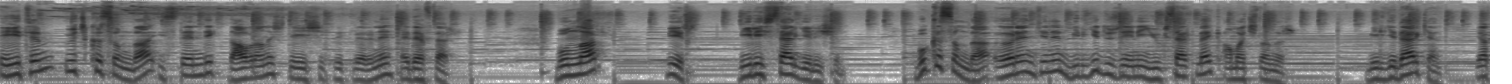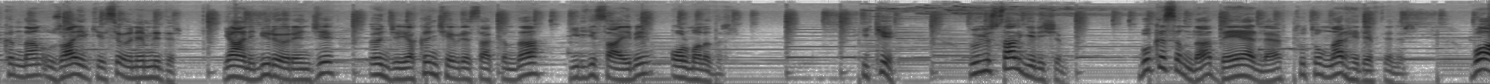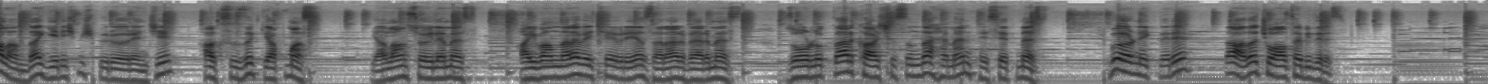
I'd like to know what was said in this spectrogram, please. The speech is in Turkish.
Eğitim 3 kısımda istendik davranış değişikliklerini hedefler. Bunlar 1. Bilişsel gelişim. Bu kısımda öğrencinin bilgi düzeyini yükseltmek amaçlanır. Bilgi derken yakından uzağa ilkesi önemlidir. Yani bir öğrenci önce yakın çevresi hakkında bilgi sahibi olmalıdır. 2. Duyusal gelişim. Bu kısımda değerler, tutumlar hedeflenir. Bu alanda gelişmiş bir öğrenci haksızlık yapmaz, yalan söylemez, hayvanlara ve çevreye zarar vermez, zorluklar karşısında hemen pes etmez. Bu örnekleri daha da çoğaltabiliriz.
